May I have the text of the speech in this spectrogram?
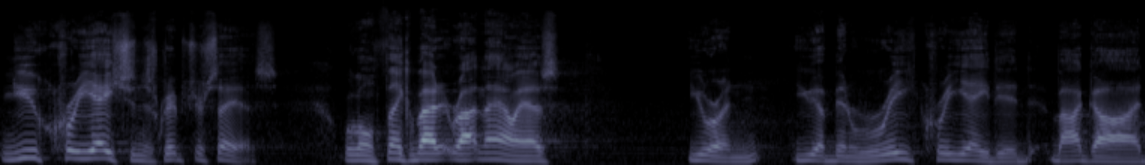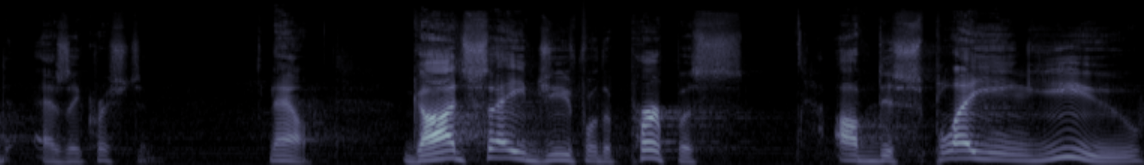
new creation, the Scripture says. We're going to think about it right now as you, are a, you have been recreated by God as a Christian. Now, God saved you for the purpose of displaying you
